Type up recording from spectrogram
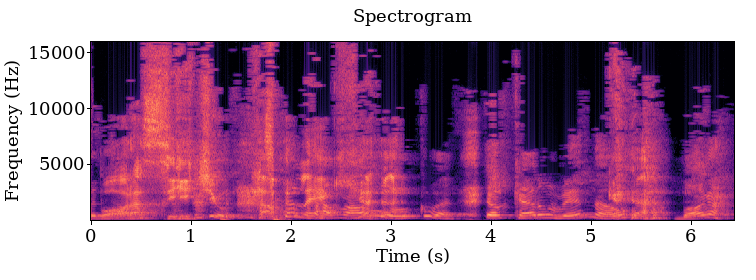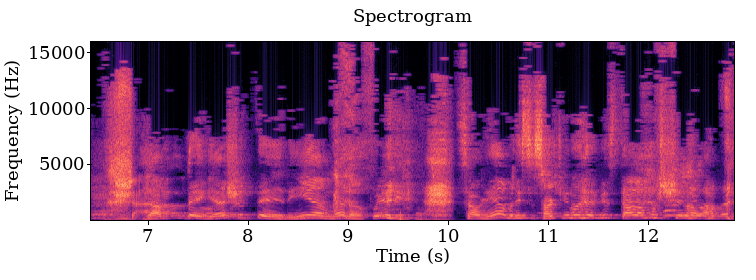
Você Bora, sítio! Ah, Tá moleque! maluco, velho. Eu quero ver, não. Bora. Já peguei a chuteirinha, mano. Eu fui. Se alguém abrisse, sorte que não revistaram a mochila lá, velho.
